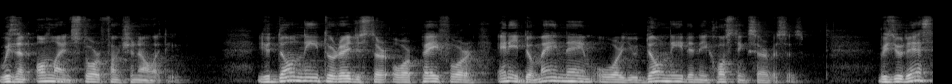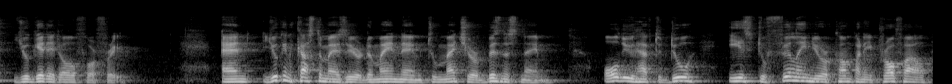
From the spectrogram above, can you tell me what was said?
with an online store functionality. You don't need to register or pay for any domain name or you don't need any hosting services. With UDS, you get it all for free. And you can customize your domain name to match your business name all you have to do is to fill in your company profile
